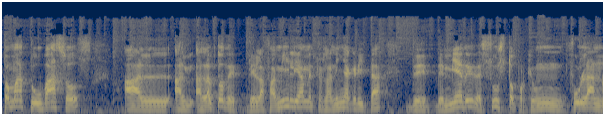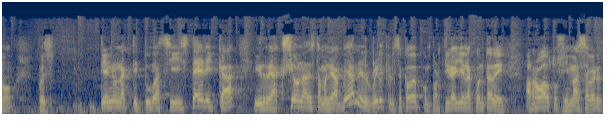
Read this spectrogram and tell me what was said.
toma tubazos al, al, al auto de, de la familia mientras la niña grita de, miedo y de susto porque un fulano pues tiene una actitud así histérica y reacciona de esta manera. Vean el reel que les acabo de compartir ahí en la cuenta de arroba autos y más, a ver,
